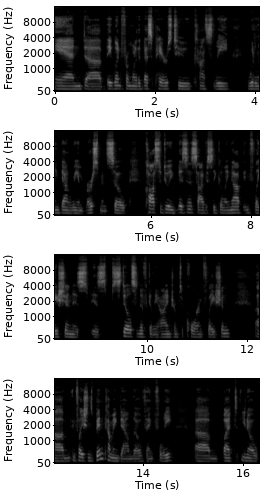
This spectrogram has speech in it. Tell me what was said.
and uh, they went from one of the best payers to constantly whittling down reimbursements. So, cost of doing business obviously going up. Inflation is is still significantly high in terms of core inflation. Um, inflation's been coming down though, thankfully. Um, but you know,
